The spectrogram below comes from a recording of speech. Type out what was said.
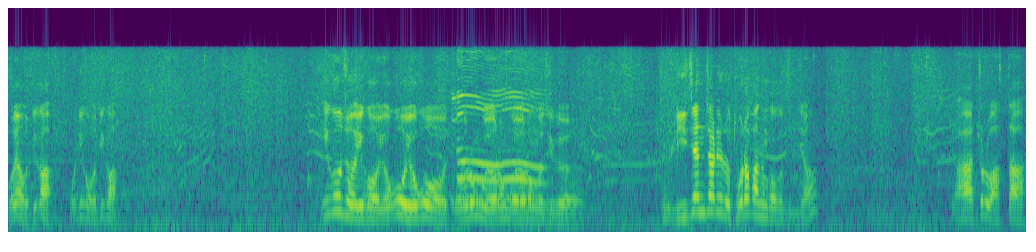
뭐야 어디가? 어디가 어디가? 이거죠 이거. 요거 요거. 요런 거 요런 거 요런 거 지금. 지금 리젠 자리로 돌아가는 거거든요? 야 쫄 왔다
